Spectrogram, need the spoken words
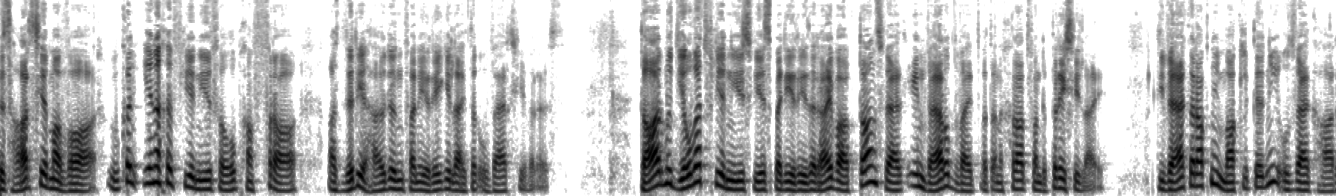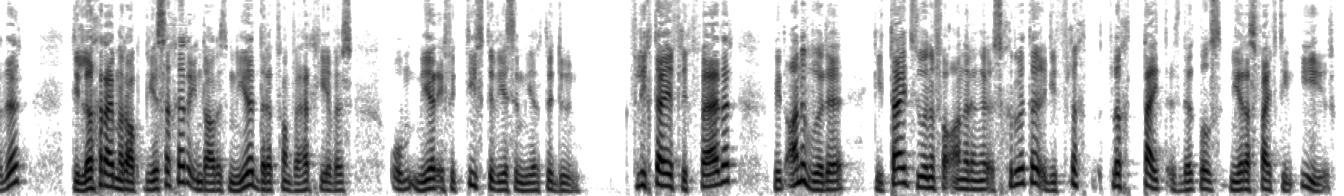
Dis hartseer maar waar. Hoe kan enige vleenier vir hulp gaan vra as dit die houding van die regulator of werkgewer is? Daar moet heelwat vleeniers wees by die redery waar ek tans werk en wêreldwyd wat aan 'n graad van depressie ly. Die werk raak nie makliker nie, ons werk harder. Die lugruim raak besigger en daar is meer druk van werkgewers om meer effektief te wees en meer te doen. Vliegtye vlieg verder. Met ander woorde, die tydsone veranderinge is groter en die vlug vlugtyd is dikwels meer as 15 uur.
